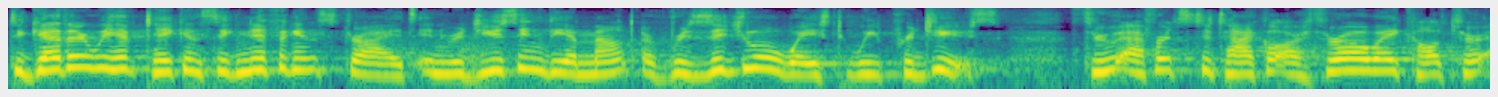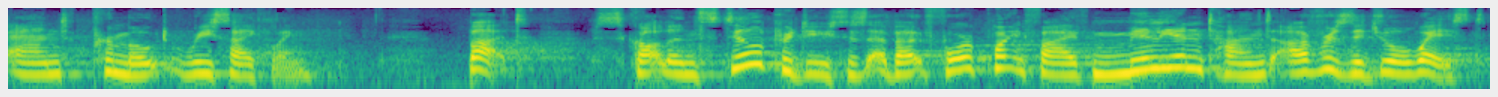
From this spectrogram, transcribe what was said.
Together, we have taken significant strides in reducing the amount of residual waste we produce through efforts to tackle our throwaway culture and promote recycling. But Scotland still produces about 4.5 million tonnes of residual waste.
